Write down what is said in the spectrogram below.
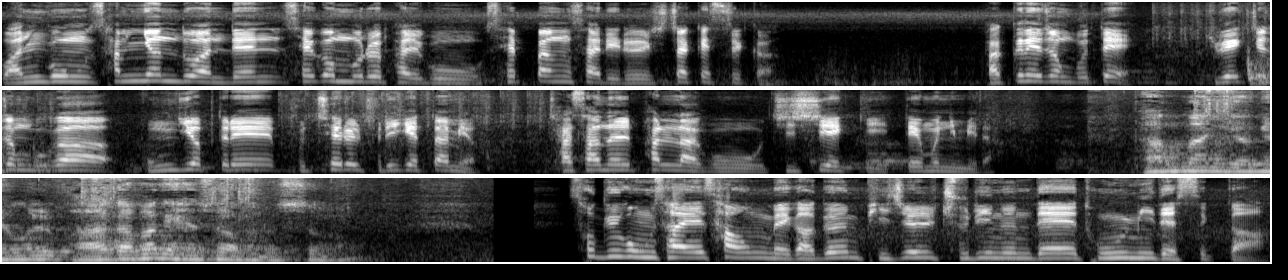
완공 3년도 안 된 새 건물을 팔고 새빵살이를 시작했을까? 박근혜 정부 때 기획재정부가 공기업들의 부채를 줄이겠다며 자산을 팔라고 지시했기 때문입니다. 방만 경영을 과감하게 해소함으로써 석유공사의 사옥 매각은 빚을 줄이는 데 도움이 됐을까?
